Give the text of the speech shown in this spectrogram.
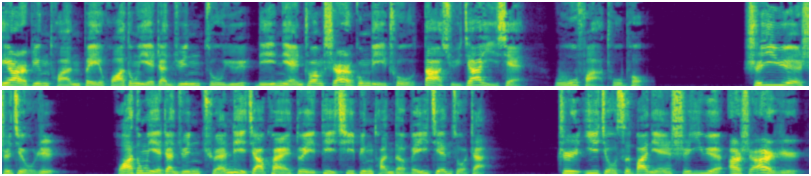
第二兵团被华东野战军阻于离碾庄十二公里处大许家一线，无法突破。十一月十九日。华东野战军全力加快对第七兵团的围歼作战，至一九四八年十一月二十二日，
